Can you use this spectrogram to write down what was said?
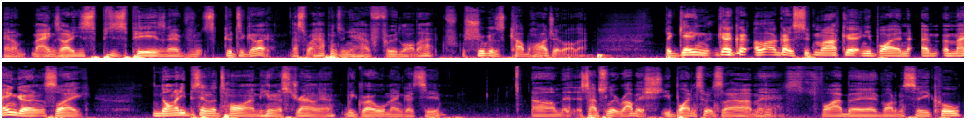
and my anxiety just disappears and everything's good to go. That's what happens when you have food like that. Sugar's carbohydrate like that. But getting go, go, I go to supermarket and you buy a, a, a mango and it's like ninety percent of the time here in Australia we grow all mangoes here. Um, it's absolute rubbish. You bite into it, it's like, oh man, it's fiber, vitamin C, cool,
